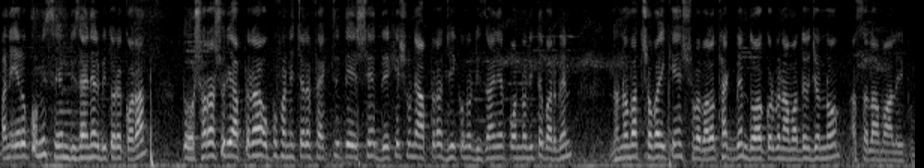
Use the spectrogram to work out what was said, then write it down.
মানে এরকমই সেম ডিজাইনের ভিতরে করা। তো সরাসরি আপনারা ওপো ফার্নিচারের ফ্যাক্টরিতে এসে দেখে শুনে আপনারা যে কোনো ডিজাইনের পণ্য নিতে পারবেন। ধন্যবাদ সবাইকে, সবাই ভালো থাকবেন, দোয়া করবেন আমাদের জন্য। আসসালামু আলাইকুম।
